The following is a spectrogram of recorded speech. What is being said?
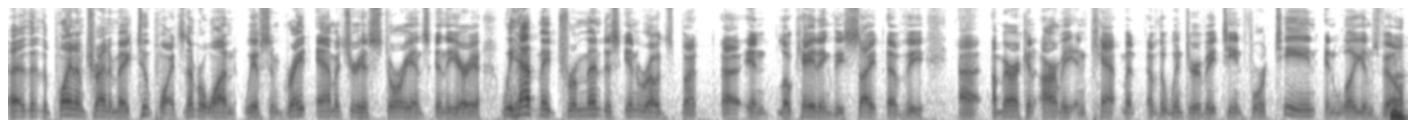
uh, the, the point I'm trying to make two points. Number one, we have some great amateur historians in the area. We have made tremendous inroads, but uh, in locating the site of the uh, American Army encampment of the winter of 1814 in Williamsville.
